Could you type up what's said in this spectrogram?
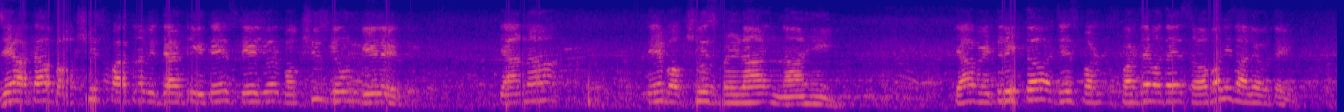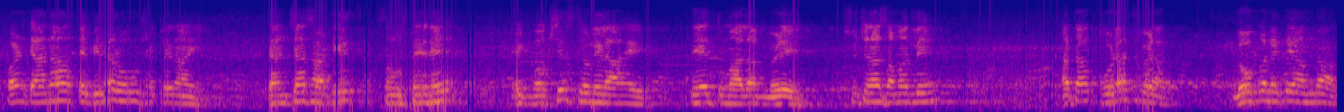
जे आता बक्षीस पात्र विद्यार्थी इथे स्टेजवर बक्षीस घेऊन गेलेत त्यांना ते बक्षीस मिळणार नाही. त्या व्यतिरिक्त जे स्पर्धेमध्ये सहभागी झाले होते पण त्यांना ते विनर होऊ शकले नाही. त्यांच्यासाठी संस्थेने एक बक्षीस ठेवलेलं आहे ते तुम्हाला मिळेल. सूचना समजली? आता थोड्याच वेळात लोकनेते आमदार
